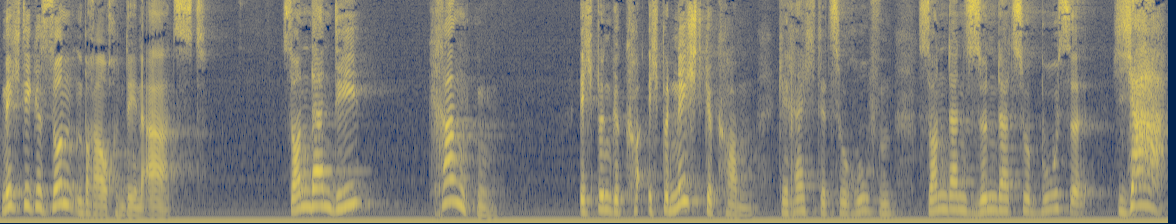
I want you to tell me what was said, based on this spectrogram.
nicht die Gesunden brauchen den Arzt, sondern die Kranken. Ich bin, ich bin nicht gekommen, Gerechte zu rufen, sondern Sünder zur Buße. Ja,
